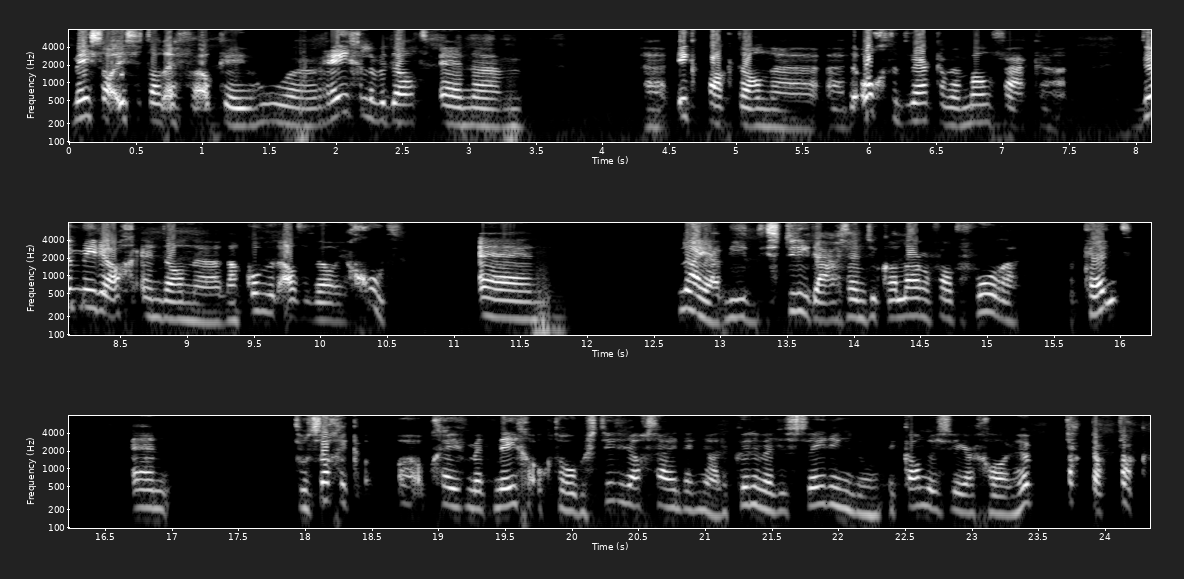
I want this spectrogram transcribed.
meestal is het dan even, oké, hoe regelen we dat? En um, ik pak dan de ochtendwerk en mijn man vaak de middag en dan, dan komt het altijd wel weer goed. En nou ja, die, die studiedagen zijn natuurlijk al langer van tevoren bekend. En toen zag ik op een gegeven moment 9 oktober studiedag zijn. Ik denk, nou, dan kunnen we dus twee dingen doen. Ik kan dus weer gewoon, hup, tak, tak, tak.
